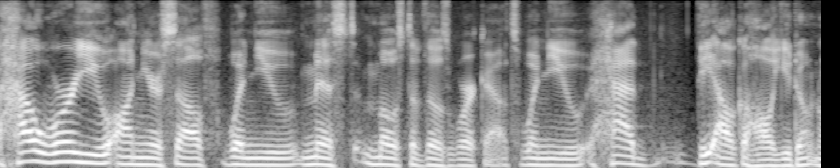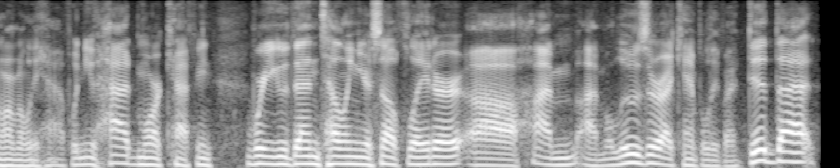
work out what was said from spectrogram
How were you on yourself when you missed most of those workouts? When you had the alcohol you don't normally have? When you had more caffeine? Were you then telling yourself later, uh, "I'm I'm a loser. I can't believe I did that"?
